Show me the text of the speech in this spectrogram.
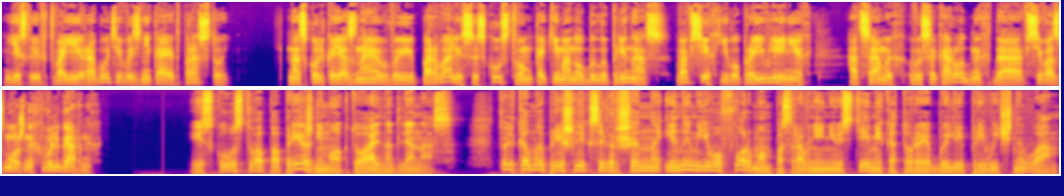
если в твоей работе возникает простой? Насколько я знаю, вы порвали с искусством, каким оно было при нас, во всех его проявлениях, от самых высокородных до всевозможных вульгарных. Искусство по-прежнему актуально для нас. Только мы пришли к совершенно иным его формам по сравнению с теми, которые были привычны вам.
